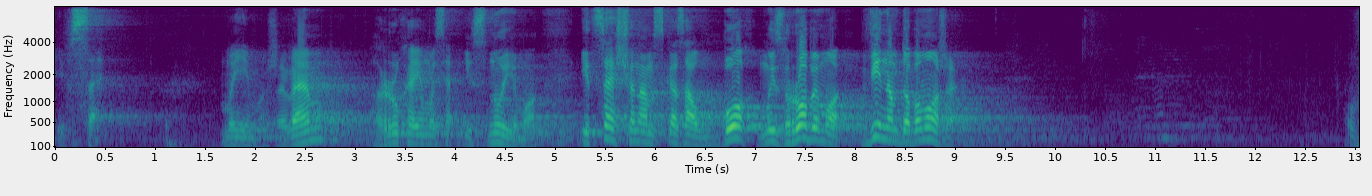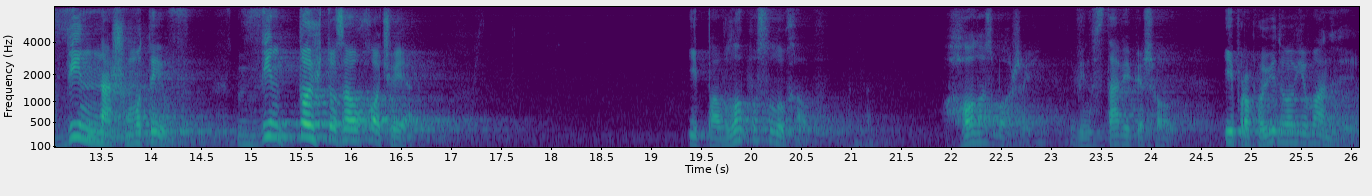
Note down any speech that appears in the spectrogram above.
і все. Ми їм живемо, рухаємося, існуємо. І це, що нам сказав Бог, ми зробимо, Він нам допоможе. Він наш мотив. Він той, хто заохочує. І Павло послухав голос Божий. Він встав і пішов і проповідував Євангелію,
